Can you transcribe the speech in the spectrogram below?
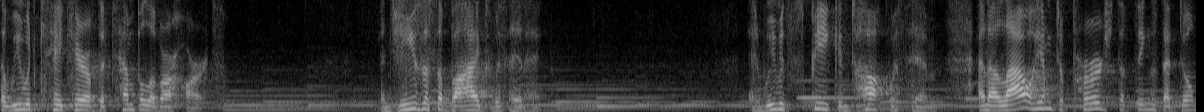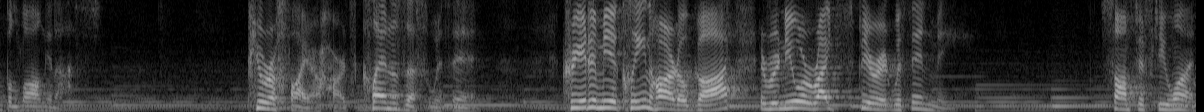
That we would take care of the temple of our heart. And Jesus abides within it. And we would speak and talk with him and allow him to purge the things that don't belong in us. Purify our hearts, cleanse us within. Create in me a clean heart, O God, and renew a right spirit within me. Psalm 51.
